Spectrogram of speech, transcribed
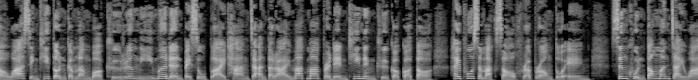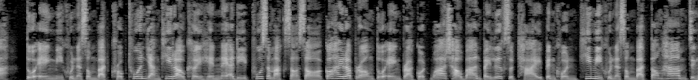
ต่อว่าสิ่งที่ตนกำลังบอกคือเรื่องนี้เมื่อเดินไปสู่ปลายทางจะอันตรายมากๆประเด็นที่หนึ่งคือกกตให้ผู้สมัครสอรับรองตัวเอง ซึ่งคุณต้องมั่นใจว่า ตัวเองมีคุณสมบัติครบถ้วนอย่างที่เราเคยเห็นในอดีตผู้สมัครสสก็ให้รับรองตัวเองปรากฏว่าชาวบ้านไปเลือกสุดท้ายเป็นคนที่มีคุณสมบัติต้องห้ามจึง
